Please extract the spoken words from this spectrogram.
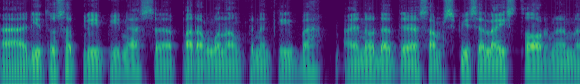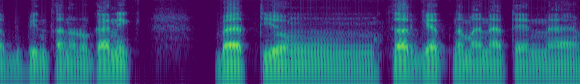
uh, dito sa Pilipinas uh, parang walang pinagkaiba. I know that there are some specialized store na nagbibinta ng organic but yung target naman natin na uh,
